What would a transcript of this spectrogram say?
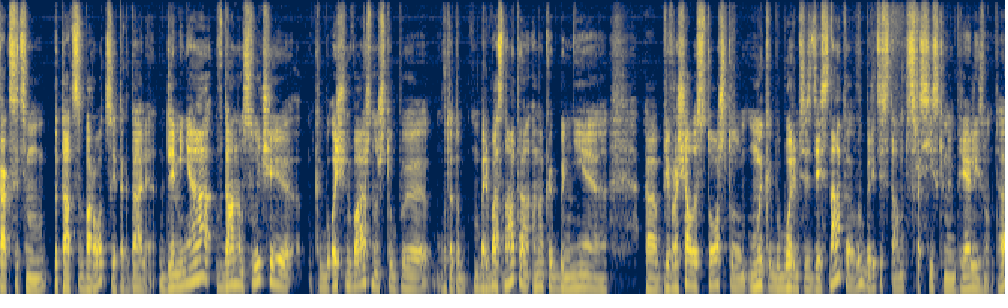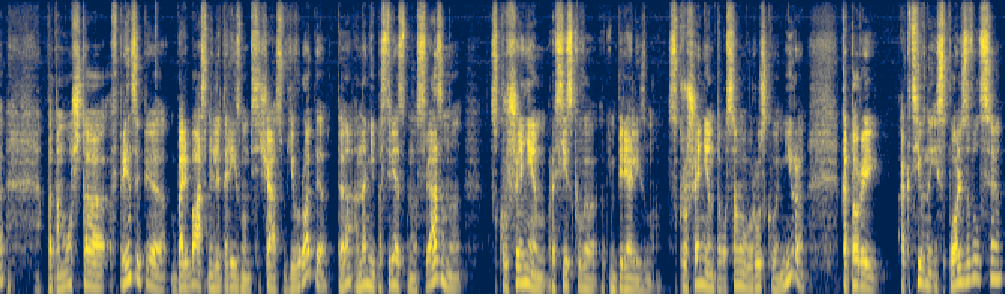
как с этим пытаться бороться и так далее. Для меня в данном случае как бы очень важно, чтобы вот эта борьба с НАТО, она как бы не э, превращалась в то, что мы как бы боремся здесь с НАТО, вы боретесь там с российским империализмом, да, потому что, в принципе, борьба с милитаризмом сейчас в Европе, да, она непосредственно связана с крушением российского империализма, с крушением того самого русского мира, который активно использовался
